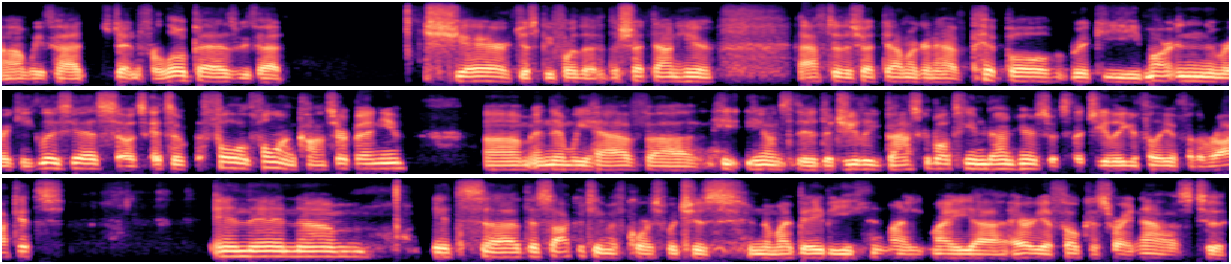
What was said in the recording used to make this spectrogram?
Uh, we've had Jennifer Lopez. We've had Cher just before the, the shutdown here. After the shutdown, we're going to have Pitbull, Ricky Martin, and Ricky Iglesias. So it's it's a full full on concert venue. Um, and then we have uh, he, he owns the the G League basketball team down here, so it's the G League affiliate for the Rockets. And then um, it's uh, the soccer team, of course, which is you know my baby and my my uh, area of focus right now is to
